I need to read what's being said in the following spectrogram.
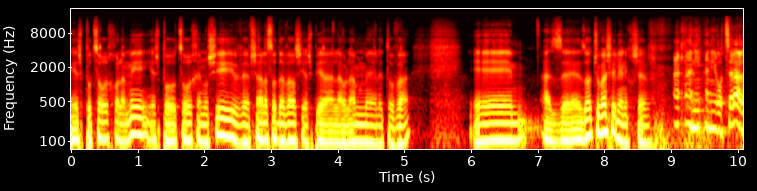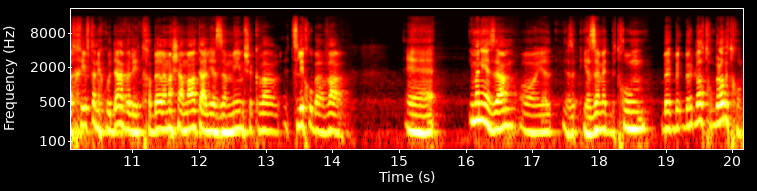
יש פה צורך עולמי, יש פה צורך אנושי, ואפשר לעשות דבר שישפיע על העולם לטובה. אז זו התשובה שלי, אני חושב. אני, אני רוצה להרחיב את הנקודה ולהתחבר למה שאמרת על יזמים שכבר הצליחו בעבר. אם אני יזם או יזמת בתחום, ב, ב, ב, לא, לא בתחום,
